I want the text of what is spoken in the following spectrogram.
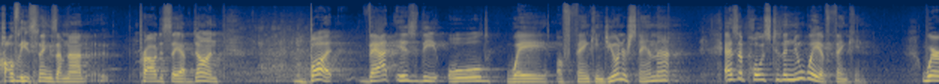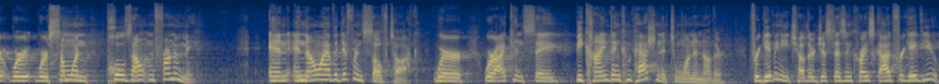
All these things I'm not proud to say I've done, but that is the old way of thinking. Do you understand that? As opposed to the new way of thinking, where, where, where someone pulls out in front of me. And, and now I have a different self talk where, where I can say, be kind and compassionate to one another, forgiving each other just as in Christ God forgave you.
